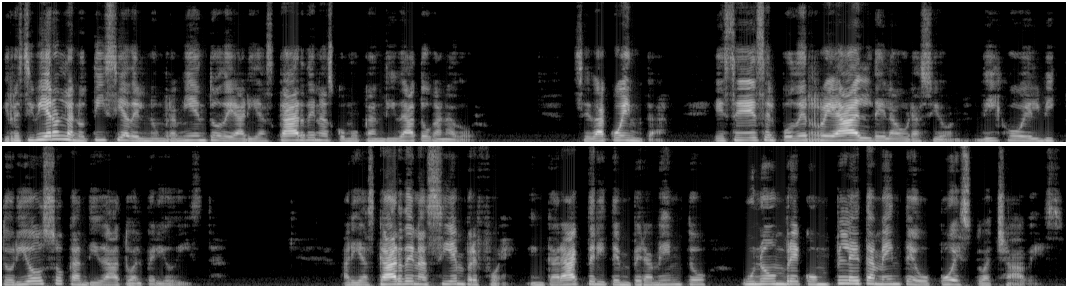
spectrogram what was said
y recibieron la noticia del nombramiento de Arias Cárdenas como candidato ganador. Se da cuenta, ese es el poder real de la oración, dijo el victorioso candidato al periodista. Arias Cárdenas siempre fue, en carácter y temperamento, un hombre completamente opuesto a Chávez.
